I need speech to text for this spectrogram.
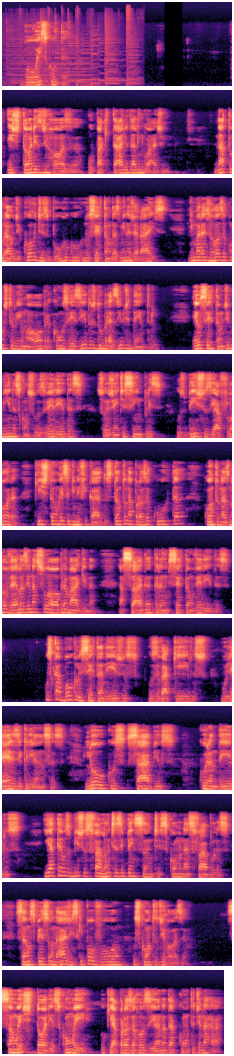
Boa escuta! Histórias de Rosa, o Pactário da Linguagem. Natural de Cordesburgo, no sertão das Minas Gerais, Guimarães Rosa construiu uma obra com os resíduos do Brasil de dentro. É o sertão de Minas com suas veredas, sua gente simples, os bichos e a flora que estão ressignificados tanto na prosa curta quanto nas novelas e na sua obra magna, a saga Grande Sertão Veredas. Os caboclos sertanejos, os vaqueiros, mulheres e crianças, loucos, sábios, curandeiros e até os bichos falantes e pensantes, como nas fábulas, são os personagens que povoam os contos de Rosa. São histórias com E, o que a prosa rosiana dá conta de narrar.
